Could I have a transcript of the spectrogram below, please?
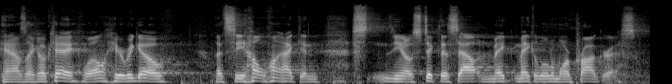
and I was like, okay, well, here we go. Let's see how long I can, you know, stick this out and make, make a little more progress.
